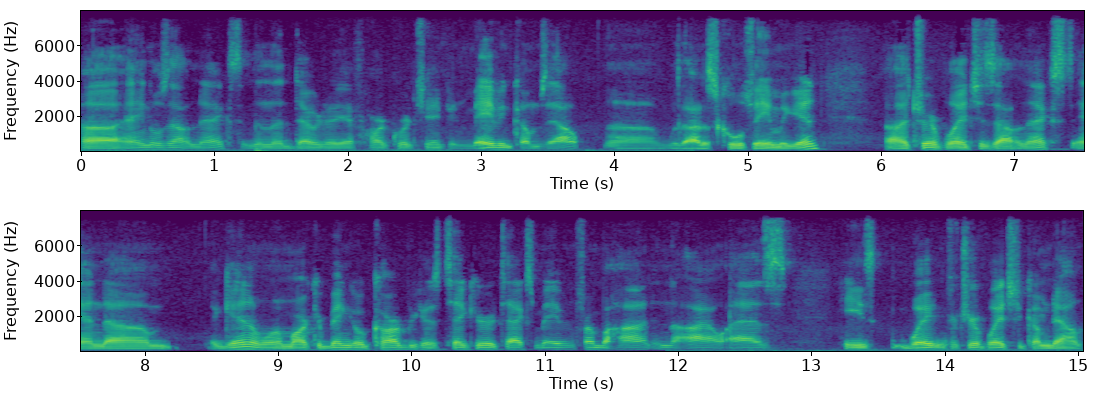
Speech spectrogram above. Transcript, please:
Uh, Angle's out next, and then the WWF Hardcore Champion Maven comes out uh, without his cool theme again. Uh, Triple H is out next, and um, again, I want to mark your bingo card because Taker attacks Maven from behind in the aisle as he's waiting for Triple H to come down.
